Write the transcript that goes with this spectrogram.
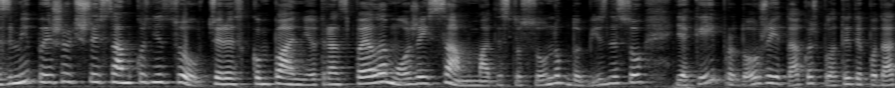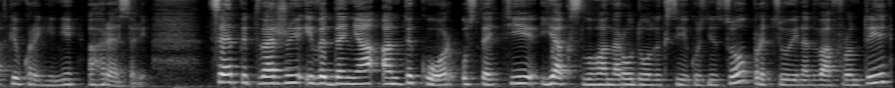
ЗМІ пишуть, що й сам Кузнєцов через компанію Транспела може й сам мати стосунок до бізнесу, який продовжує також платити податки в країні агресорі. Це підтверджує і видання Антикор у статті Як слуга народу Олексій Кузнєцов працює на два фронти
